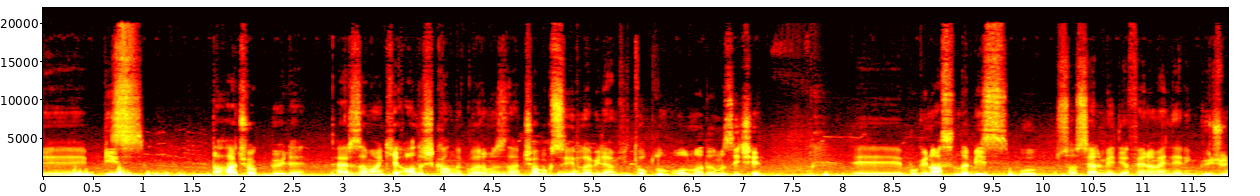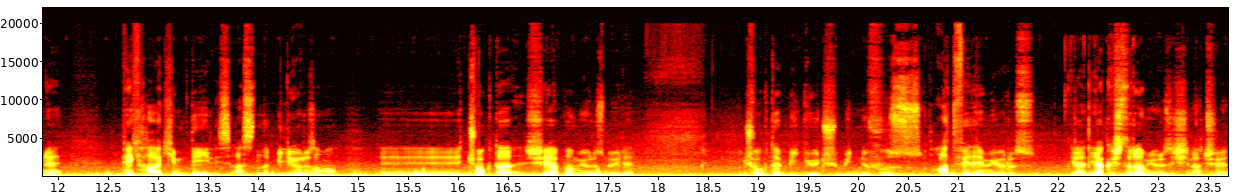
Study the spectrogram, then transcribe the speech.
e, biz daha çok böyle her zamanki alışkanlıklarımızdan çabuk sıyrılabilen bir toplum olmadığımız için e, bugün aslında biz bu sosyal medya fenomenlerin gücüne pek hakim değiliz. Aslında biliyoruz ama e, çok da şey yapamıyoruz böyle. Çok da bir güç, bir nüfuz atfedemiyoruz. Yani yakıştıramıyoruz işin açığı.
